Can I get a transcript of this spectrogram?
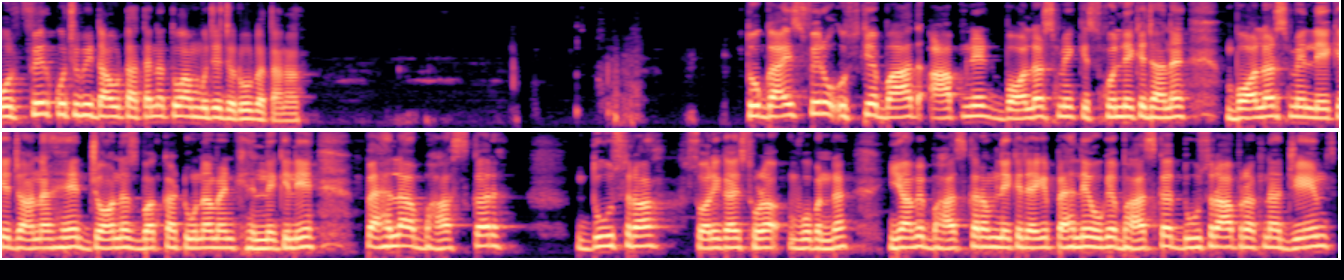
और फिर कुछ भी डाउट आता है ना तो आप मुझे ज़रूर बताना। तो गाइस फिर उसके बाद आपने बॉलर्स में किसको लेके जाना है? बॉलर्स में लेके जाना है जॉनस बक का टूर्नामेंट खेलने के लिए। पहला भास्कर, दूसरा सॉरी गाइस थोड़ा वो बन रहा है। यहाँ पे भास्कर हम लेके जाएँगे। पहले हो गए भास्कर, दूसरा आप रखना जेम्स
